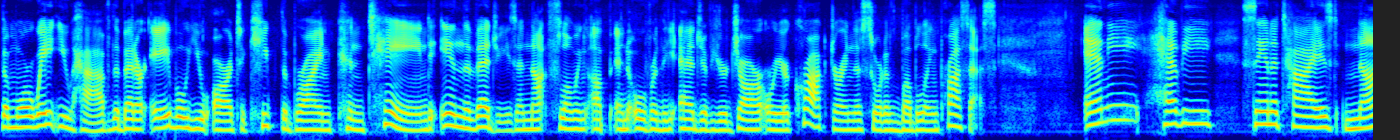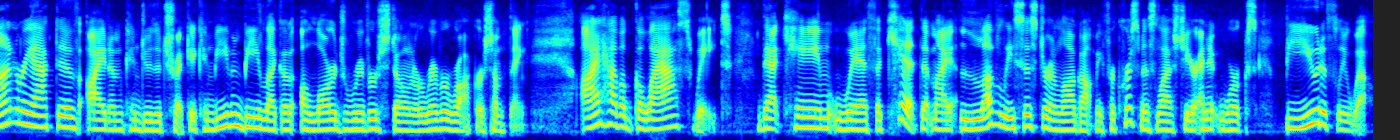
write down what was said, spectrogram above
the more weight you have, the better able you are to keep the brine contained in the veggies and not flowing up and over the edge of your jar or your crock during this sort of bubbling process any heavy, sanitized, non reactive item can do the trick. It can even be like a, a, large river stone or river rock or something. I have a glass weight that came with a kit that my lovely sister in law got me for Christmas last year, and it works beautifully well.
